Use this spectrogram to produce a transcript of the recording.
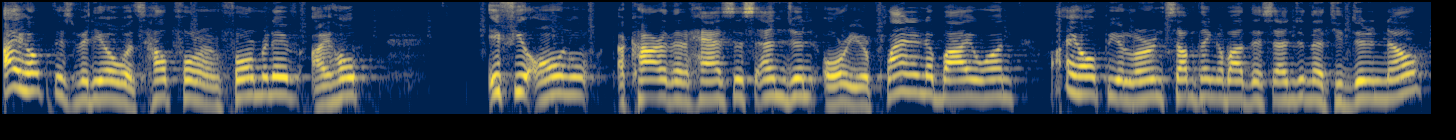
I hope this video was helpful and informative. I hope if you own a car that has this engine or you're planning to buy one, I hope you learned something about this engine that you didn't know.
